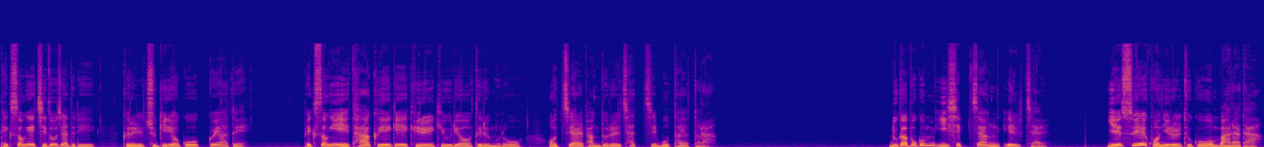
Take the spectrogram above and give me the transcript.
백성의 지도자들이 그를 죽이려고 꾀하되 백성이 다 그에게 귀를 기울여 들으므로 어찌할 방도를 찾지 못하였더라. 누가복음 20장 1절 예수의 권위를 두고 말하다.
